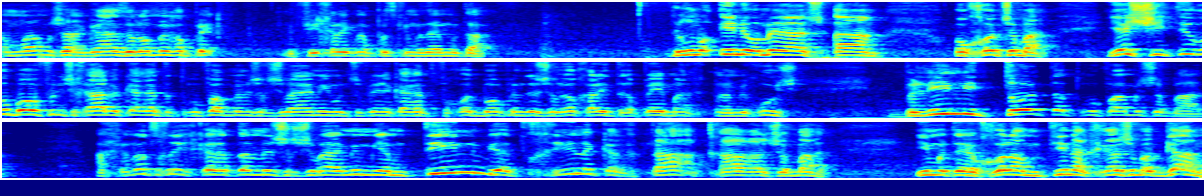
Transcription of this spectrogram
אמרנו שההרגעה זה לא מרפא. לפי חלק מהפוסקים עדיין מותר. תראו, הנה אומר אה, אורחות שבת. יש שהתירו באופן שחייב לקחת את התרופה במשך שבעה ימים וצופים לקחת לפחות באופן זה שלא יוכל להתרפא מהמיחוש בלי ליטול את התרופה בשבת. אך אינו צריך לקחת אותה במשך שבעה ימים, ימתין ויתחיל לקחתה אחר השבת. אם אתה יכול להמתין אחרי השבת גם.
